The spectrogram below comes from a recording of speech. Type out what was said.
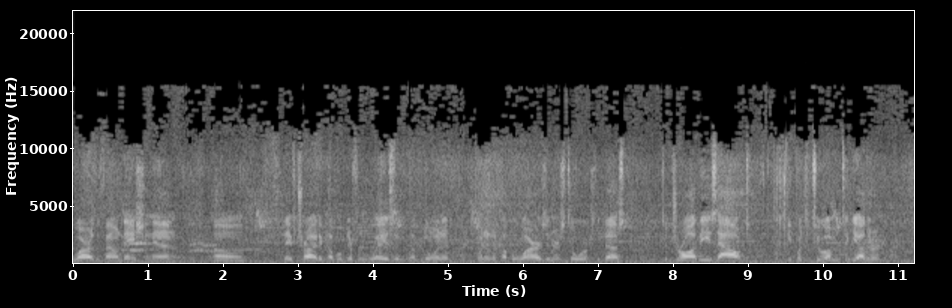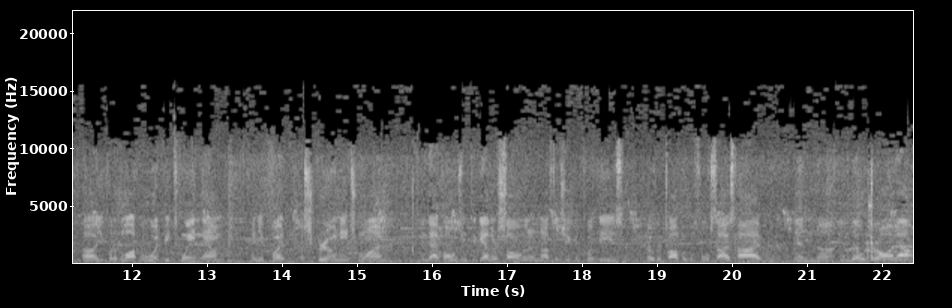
wire the foundation in. Uh, they've tried a couple different ways of, of doing it, putting a couple wires in there still works the best. To draw these out, you put the two of them together, uh, you put a block of wood between them, and you put a screw in each one, and that holds them together solid enough that you can put these over top of a full-size hive, and, uh, and they'll draw it out.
